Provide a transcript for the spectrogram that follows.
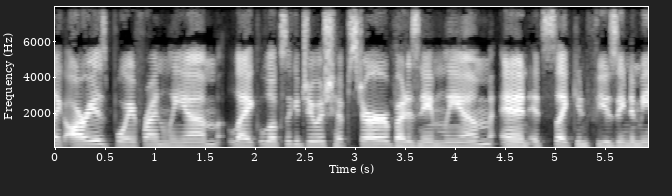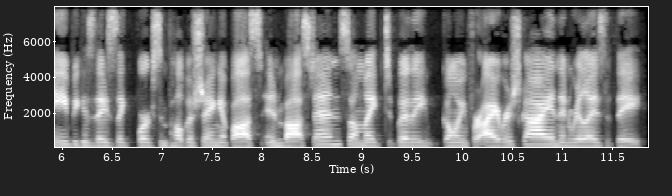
like Aria's boyfriend Liam like looks like a Jewish hipster, but his name Liam, and it's like confusing to me because he's like works in publishing at Boston in Boston. So I'm like, were they going for Irish guy, and then realize that they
